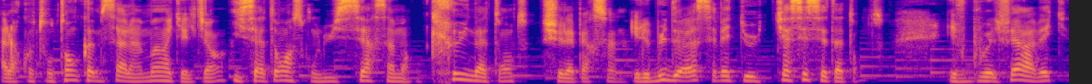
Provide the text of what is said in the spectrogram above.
Alors quand on tend comme ça la main à quelqu'un, il s'attend à ce qu'on lui serre sa main. On crée une attente chez la personne. Et le but de là, ça va être de casser cette attente. Et vous pouvez le faire avec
